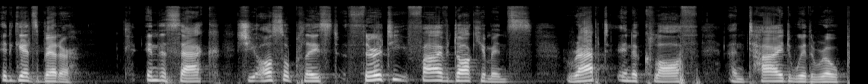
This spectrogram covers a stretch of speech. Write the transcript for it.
It gets better. In the sack, she also placed 35 documents wrapped in a cloth and tied with rope.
